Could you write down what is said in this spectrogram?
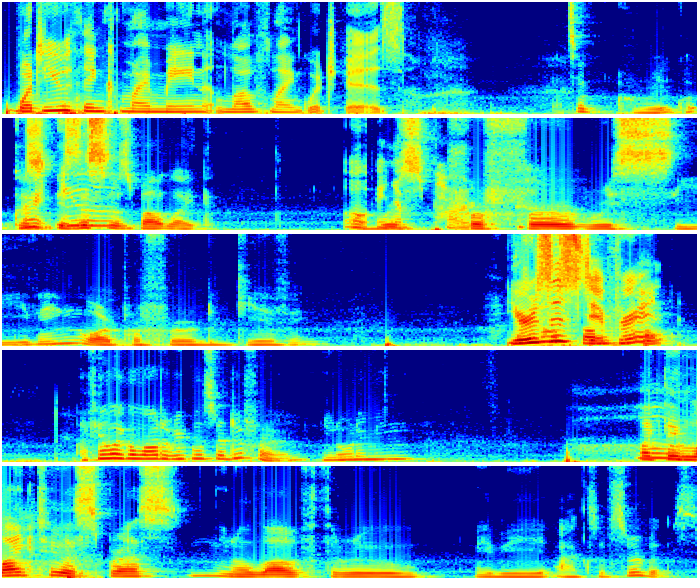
what do you think my main love language is? That's a great question. Aren't Is this you- is about like Oh, in a res- part. preferred receiving or preferred giving? Yours is different. people- I feel like a lot of people's are different. You know what I mean? Like they like to express, you know, love through maybe acts of service,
